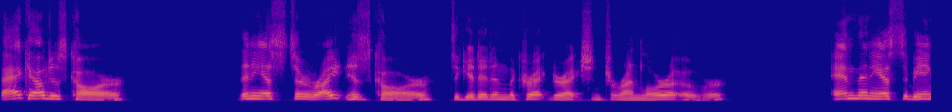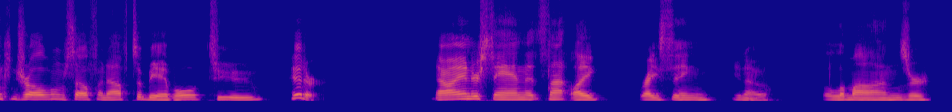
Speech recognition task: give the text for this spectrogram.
Back out his car, then he has to right his car to get it in the correct direction to run Laura over. And then he has to be in control of himself enough to be able to hit her. Now, I understand it's not like racing, you know, the Le Mans or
